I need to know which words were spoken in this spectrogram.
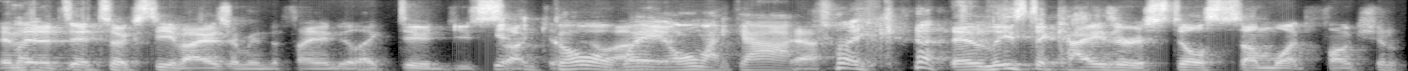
And Like- then it, it took Steve Yzerman to finally be like, dude, you suck. Get the go hell out of away. Oh my god. Yeah. Like At least the Kaiser is still somewhat functional.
